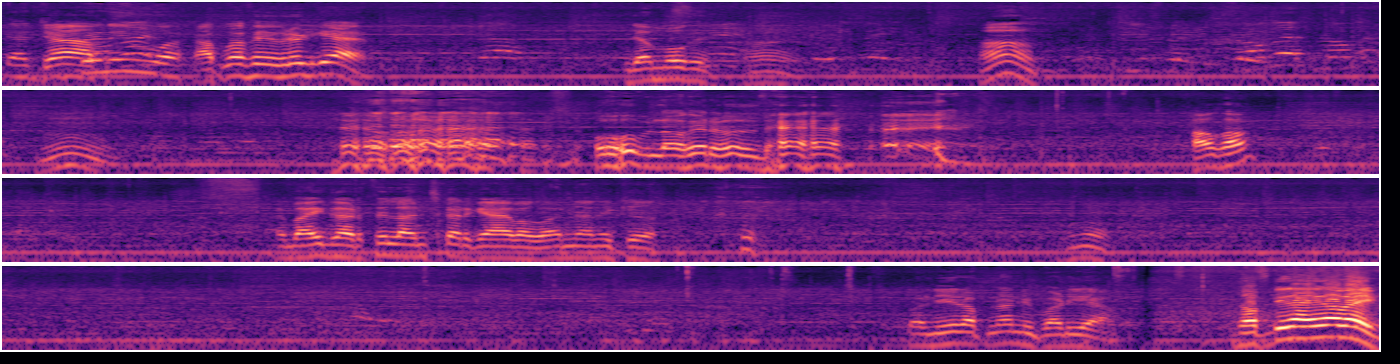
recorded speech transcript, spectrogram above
क्या क्या नहीं हुआ? आपका फेवरेट क्या है? जम्बो के। हाँ। हाँ। हम्म। ओ ब्लॉगर बोलता है। खाओ खाओ। भाई घर से लंच करके आया भगवान जाने क्यों? हम्म। पनीर अपना निपट गया। सॉफ्टी खाएगा भाई?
